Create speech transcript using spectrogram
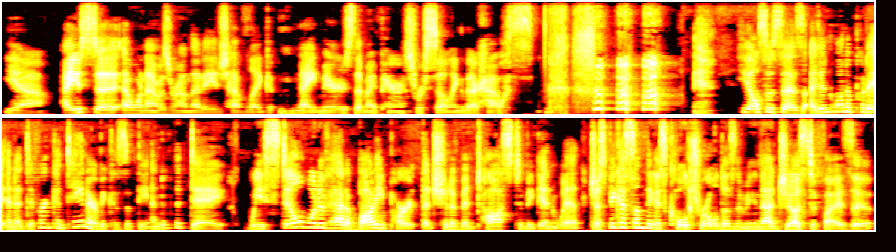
Yeah. I used to, uh, when I was around that age, have like nightmares that my parents were selling their house. He also says, I didn't want to put it in a different container because at the end of the day, we still would have had a body part that should have been tossed to begin with. Just because something is cultural doesn't mean that justifies it.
